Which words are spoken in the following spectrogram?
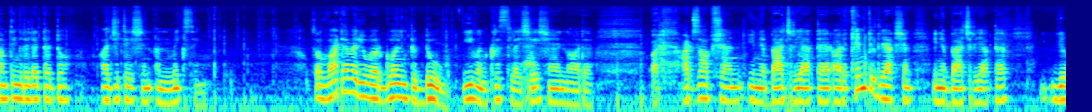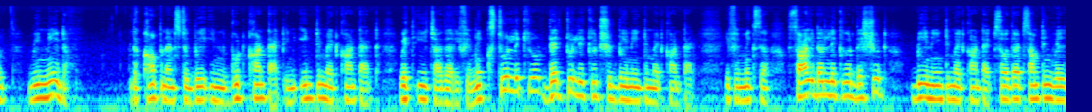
something related to agitation and mixing. So whatever you are going to do even crystallization or uh, or adsorption in a batch reactor or a chemical reaction in a batch reactor you we need the components to be in good contact in intimate contact with each other. If you mix two liquid then two liquid should be in intimate contact. If you mix a solid and liquid they should be in intimate contact so that something will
